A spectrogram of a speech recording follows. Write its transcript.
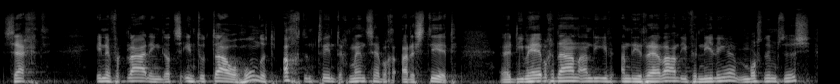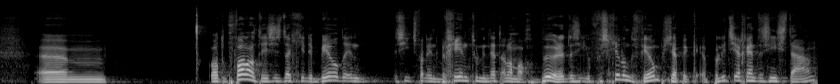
zegt in een verklaring dat ze in totaal 128 mensen hebben gearresteerd. eh, die mee hebben gedaan aan die, aan die rellen, aan die vernielingen, moslims dus. Ehm, wat opvallend is, is dat je de beelden in, ziet van in het begin, toen het net allemaal gebeurde. Dus je op verschillende filmpjes heb ik eh, politieagenten zien staan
